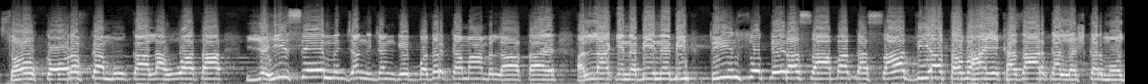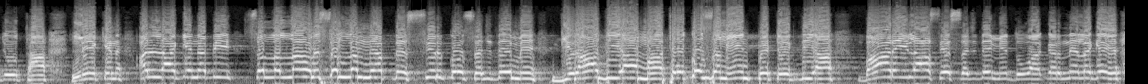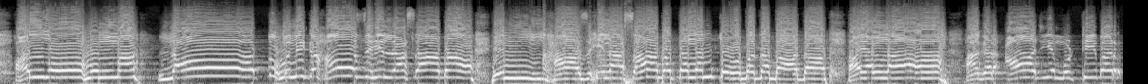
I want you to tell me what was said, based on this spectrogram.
سو کورف کا منہ کالا ہوا تھا، یہی سیم جنگ جنگ بدر کا معاملہ آتا ہے۔ اللہ کے نبی نے بھی تین سو تیرہ صحابہ کا ساتھ دیا تھا، وہاں ایک ہزار کا لشکر موجود تھا۔ لیکن اللہ کے نبی صلی اللہ علیہ وسلم نے اپنے سر کو سجدے میں گرا دیا، ماتھے کو زمین پہ ٹیک دیا۔ بار سے سجدے میں دعا کرنے لگے اللہ اللهم لا تهلك هذه العصابة ان هذه العصابة لن توبت بعد اے اللہ، اگر آج یہ مٹھی بھر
